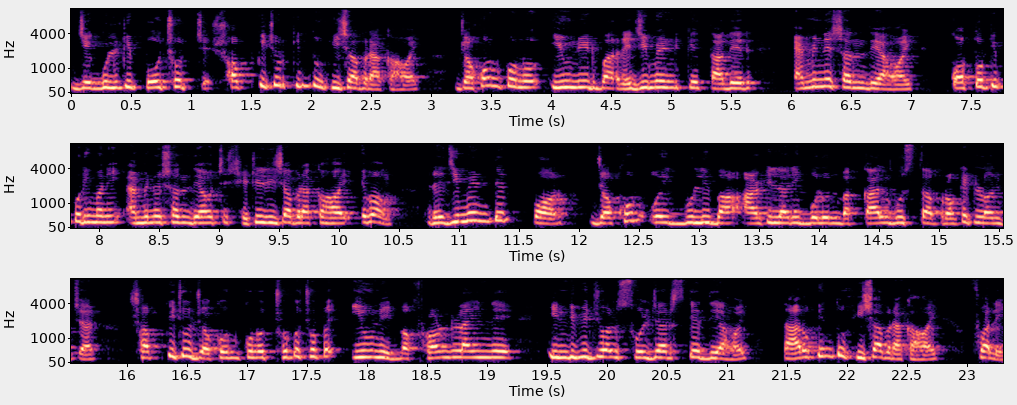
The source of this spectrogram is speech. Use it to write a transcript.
যে গুলিটি পৌঁছচ্ছে সব কিছুর কিন্তু হিসাব রাখা হয়। যখন কোনো ইউনিট বা রেজিমেন্টকে তাদের অ্যামিনেশন দেওয়া হয়, কতটি পরিমাণে অ্যামিনেশন দেওয়া হচ্ছে সেটির হিসাব রাখা হয় এবং রেজিমেন্টের পর যখন ওই গুলি বা আর্টিলারি বলুন বা কালগুস্তাব রকেট লঞ্চার সব কিছু যখন কোনো ছোট ছোট ইউনিট বা ফ্রন্ট লাইনে ইন্ডিভিজুয়াল সোলজার্সকে দেওয়া হয়, তারও কিন্তু হিসাব রাখা হয়। ফলে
